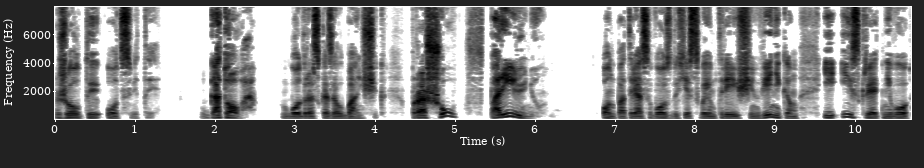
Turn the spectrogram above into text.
желтые отцветы. «Готово!» — бодро сказал банщик. «Прошу в парильню!» Он потряс в воздухе своим тлеющим веником, и искры от него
